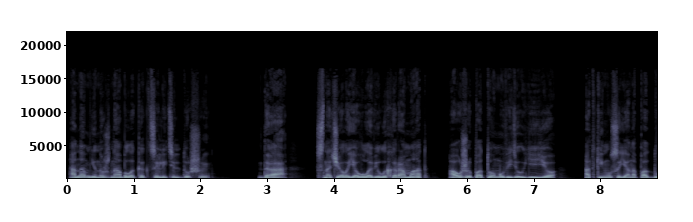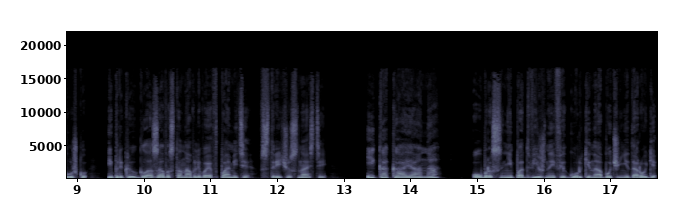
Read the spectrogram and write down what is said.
она мне нужна была как целитель души. Да, сначала я уловил их аромат, а уже потом увидел ее. Откинулся я на подушку и прикрыл глаза, восстанавливая в памяти встречу с Настей. «И какая она?» Образ неподвижной фигурки на обочине дороги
